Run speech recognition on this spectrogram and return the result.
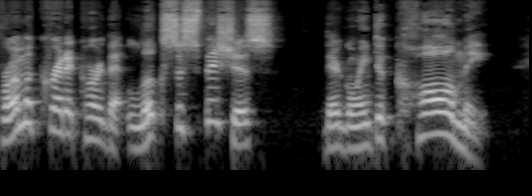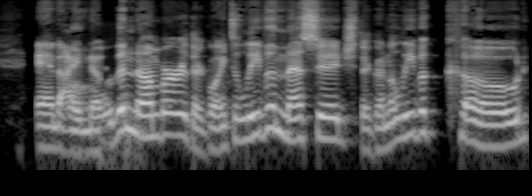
from a credit card that looks suspicious, they're going to call me. And I know the number, they're going to leave a message, they're going to leave a code,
